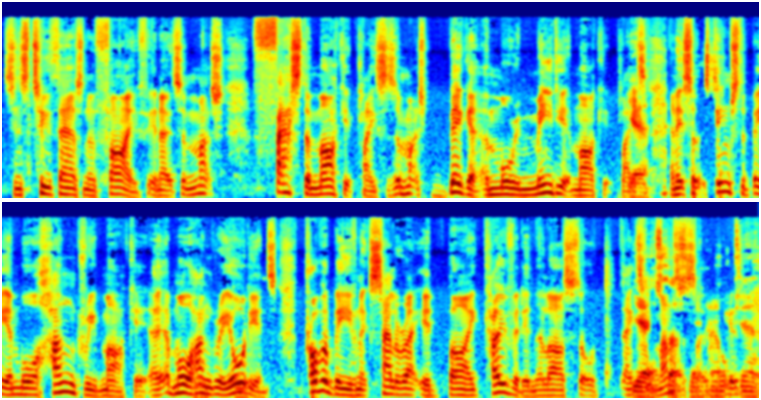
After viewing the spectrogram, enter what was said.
since 2005. You know, it's a much faster marketplace. It's a much bigger and more immediate marketplace, yeah. and it seems to be a more hungry market, a more mm-hmm. hungry audience. Probably even accelerated by COVID in the last sort of 18 yes, months or so. Helped, because yeah.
